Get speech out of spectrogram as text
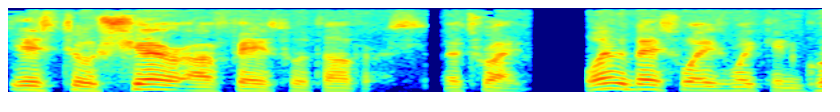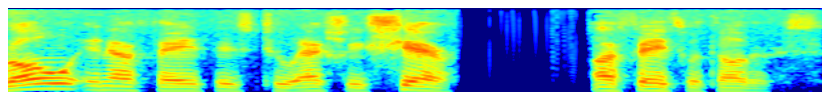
is to share our faith with others. That's right. One of the best ways we can grow in our faith is to actually share our faith with others.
